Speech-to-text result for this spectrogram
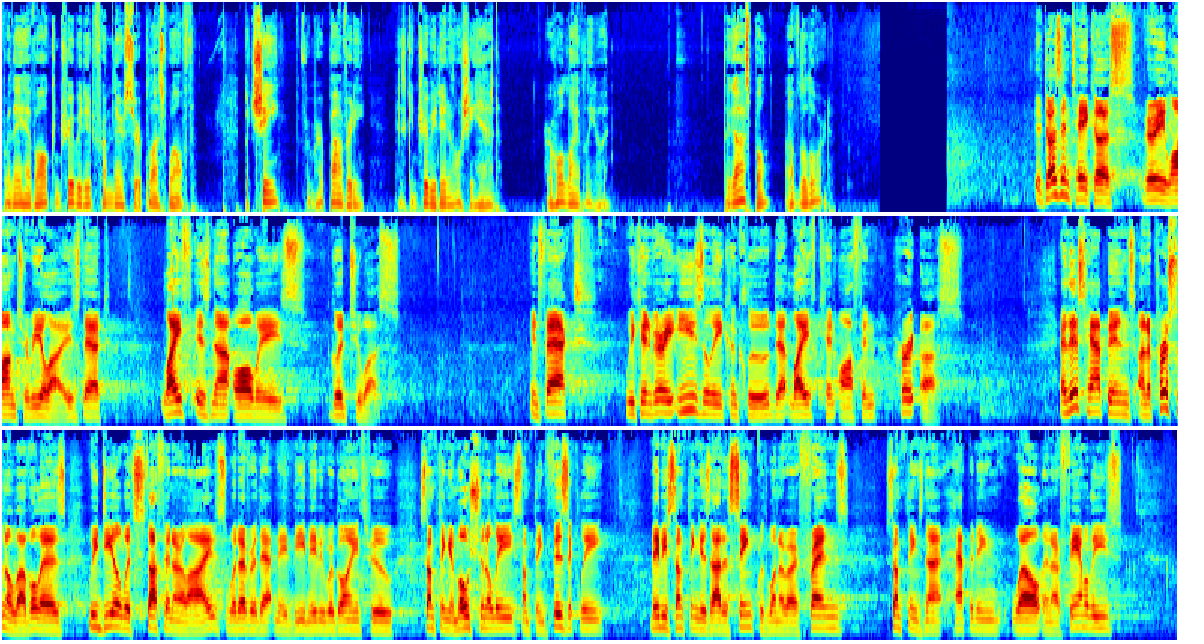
for they have all contributed from their surplus wealth. But she, from her poverty, has contributed all she had, her whole livelihood. The Gospel of the Lord. It doesn't take us very long to realize that life is not always good to us. In fact, we can very easily conclude that life can often hurt us. And this happens on a personal level as we deal with stuff in our lives, whatever that may be. Maybe we're going through something emotionally, something physically, maybe something is out of sync with one of our friends something's not happening well in our families.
